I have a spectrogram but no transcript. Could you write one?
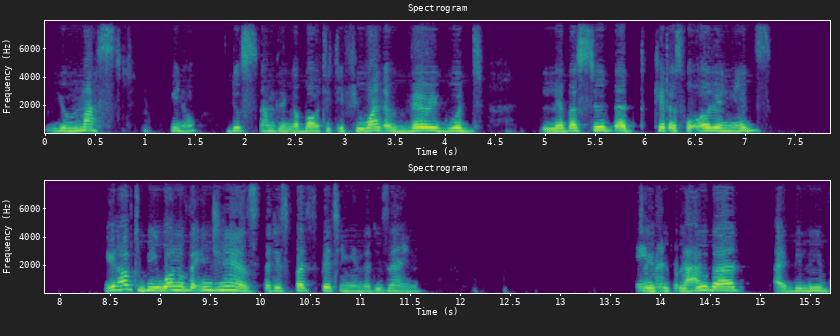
You must, you know, do something about it. If you want a very good labor suit that caters for all your needs, you have to be one of the engineers that is participating in the design. Amen so if you could that. do that, I believe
